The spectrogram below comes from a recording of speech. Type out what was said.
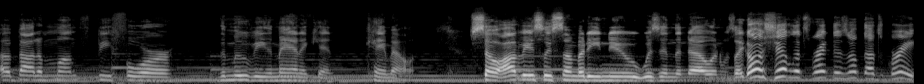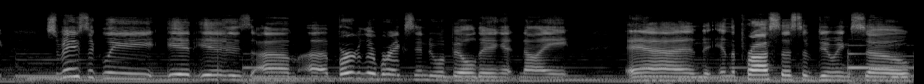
about a month before the movie The Mannequin came out. So obviously somebody knew was in the know and was like, "Oh shit, let's write this up. That's great." So basically, it is um, a burglar breaks into a building at night, and in the process of doing so,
